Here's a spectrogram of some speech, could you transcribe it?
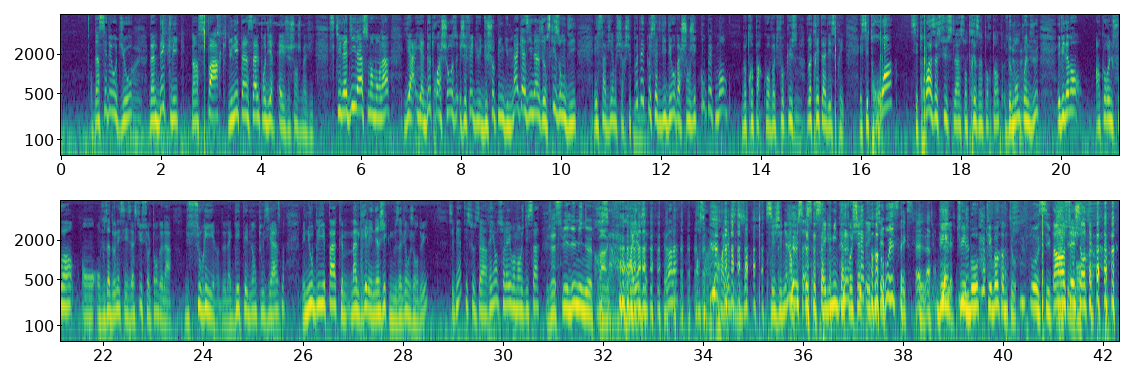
d'un CD audio, Ouais. d'un déclic, d'un spark, d'une étincelle pour dire Hey, je change ma vie. Ce qu'il a dit là à ce moment-là, il y a, il y a deux, trois choses. J'ai fait du, du shopping, du magasinage de ce qu'ils ont dit et ça vient me chercher. Peut-être que cette vidéo va changer complètement votre parcours, votre focus, votre état d'esprit. Et ces trois, ces trois astuces-là sont très importantes de mon point de vue. Évidemment, encore une fois, on, on vous a donné ces astuces sur le ton de la, du sourire, de la gaieté, de l'enthousiasme. Mais n'oubliez pas que malgré l'énergie que nous avions aujourd'hui, c'est bien, tu es sous un rayon de soleil au moment où je dis ça. Je suis lumineux, Oh, Franck. c'est incroyable. c'est- Fais voir là. Oh, c'est incroyable cette histoire. C'est génial. En plus, ça, ça- ça illumine ta pochette. Écoute, oui, c'est excellent. Bill, tu es beau. Tu es beau comme tout. Toi aussi, Oh, Franck. c'est bon. gentil.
